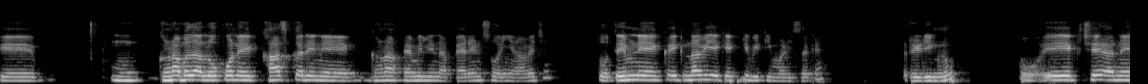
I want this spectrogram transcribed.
કે ઘણા બધા લોકોને ખાસ કરીને ઘણા ફેમિલીના પેરેન્ટ્સો અહીંયા આવે છે. તો તેમને કંઈક નવી એક એક્ટિવિટી મળી શકે રીડિંગનું તો એ એક છે અને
